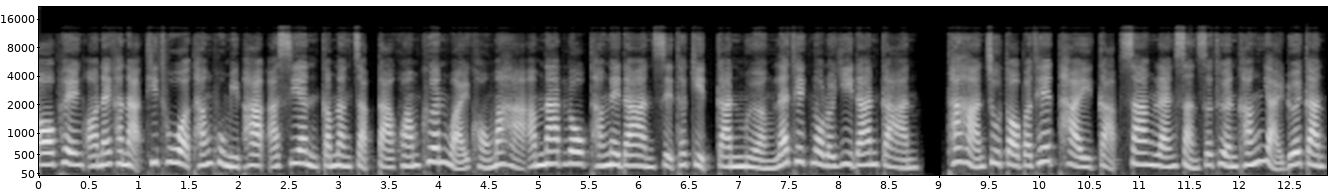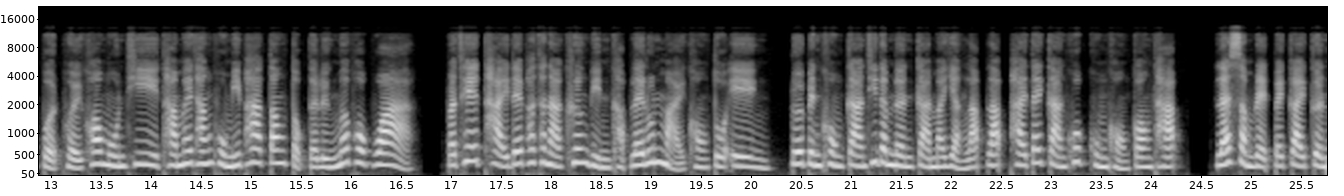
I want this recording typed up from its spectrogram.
ออเพลงออในขณะที่ทั่วทั้งภูมิภาคอาเซียนกำลังจับตาความเคลื่อนไหวของมหาอำนาจโลกทั้งในด้านเศรษฐกิจการเมืองและเทคโนโลยีด้านการ ทหารจู่ต่อประเทศไทยกับสร้างแรงสั่นสะเทือนครั้งใหญ่ด้วยการเปิดเผยข้อมูลที่ทำให้ทั้งภูมิภาคต้องตกตะลึงเมื่อพบว่า ประเทศไทยได้พัฒนาเครื่องบินขับไล่รุ่นใหม่ของตัวเอง โดยเป็นโครงการที่ดำเนินการมาอย่างลับๆภายใต้การควบคุมของกองทัพ และสำเร็จไปไกลเกิน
